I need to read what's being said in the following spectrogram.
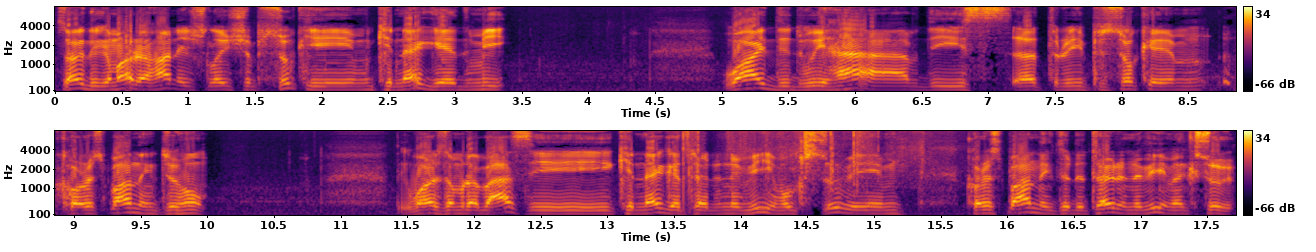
So the Gemara Hanish psukim kineged mi why did we have these uh, three pesukim corresponding to whom? The Gemara Zamrabasi Kenega Torah Nevi'im Uksuvim corresponding to the Torah Nevi'im Uksuvim.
